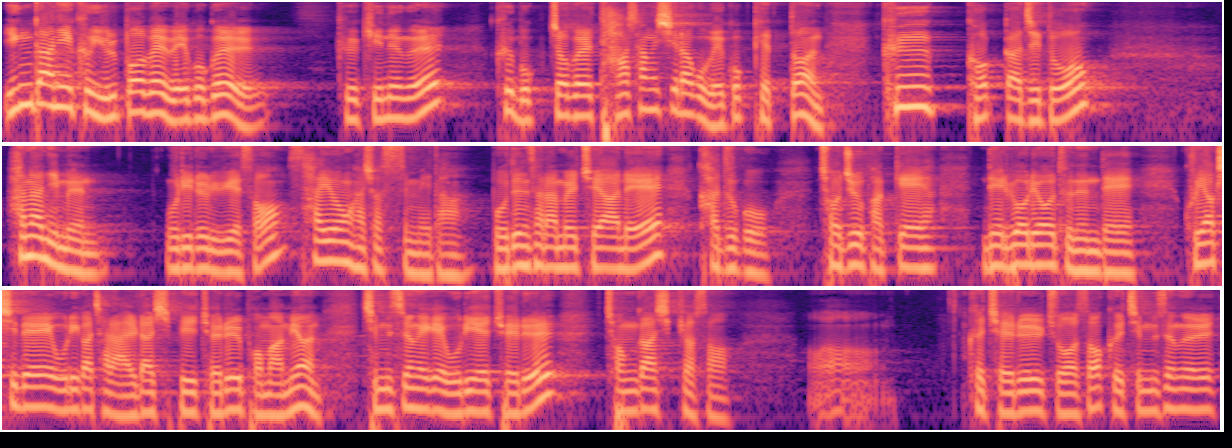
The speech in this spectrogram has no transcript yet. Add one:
인간이 그 율법의 왜곡을 그 기능을 그 목적을 다 상실하고 왜곡했던 그것까지도 하나님은 우리를 위해서 사용하셨습니다. 모든 사람을 죄 아래에 가두고 저주 밖에 내버려 두는데 구약 시대에 우리가 잘 알다시피 죄를 범하면 짐승에게 우리의 죄를 전가시켜서 어, 그 죄를 주어서 그 짐승을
